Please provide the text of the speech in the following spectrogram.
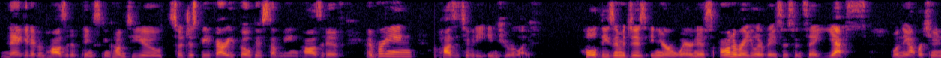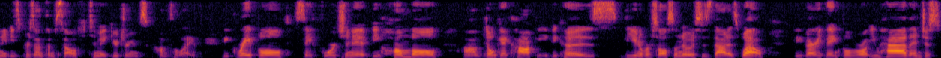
negative and positive things can come to you. So just be very focused on being positive and bringing positivity into your life. Hold these images in your awareness on a regular basis and say yes when the opportunities present themselves to make your dreams come to life be grateful, stay fortunate, be humble. Um, don't get cocky because the universe also notices that as well. Be very thankful for what you have and just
